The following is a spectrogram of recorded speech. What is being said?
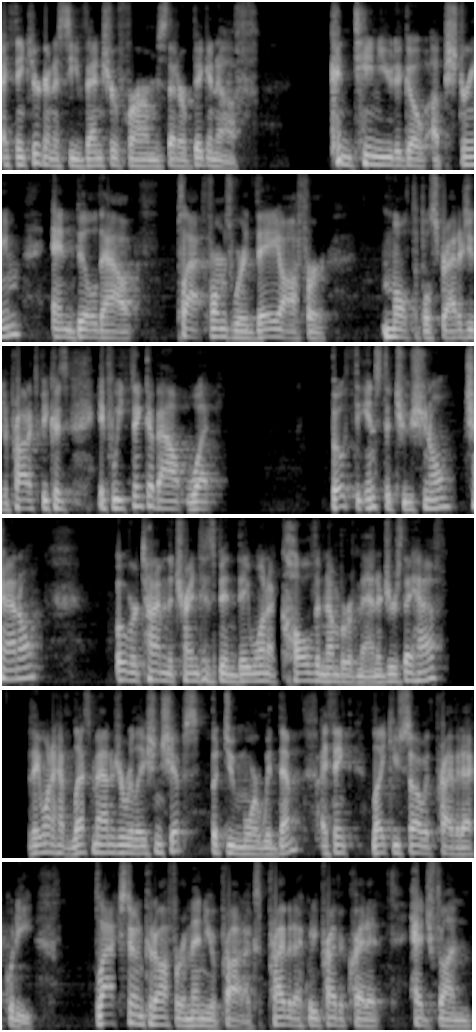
I think you're going to see venture firms that are big enough continue to go upstream and build out platforms where they offer multiple strategy to products. Because if we think about what both the institutional channel over time, the trend has been they want to cull the number of managers they have. They want to have less manager relationships, but do more with them. I think, like you saw with private equity, Blackstone could offer a menu of products private equity, private credit, hedge fund,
